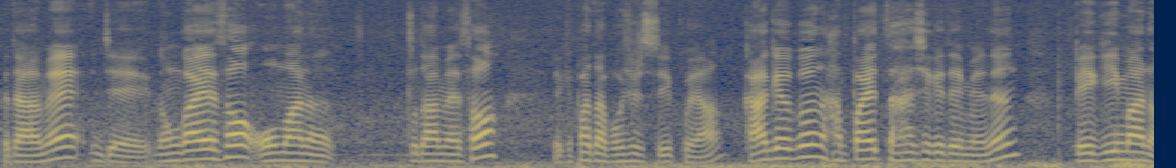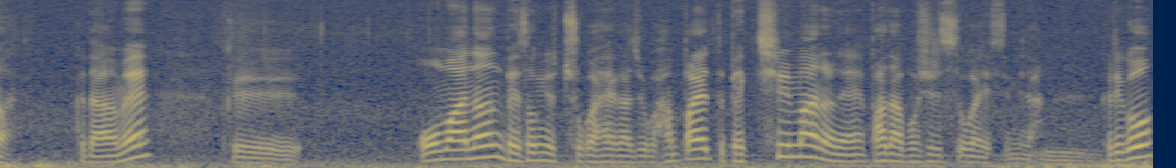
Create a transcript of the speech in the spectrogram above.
그 다음에 이제 농가에서 5만 원 부담해서 이렇게 받아 보실 수 있고요 가격은 한 팔레트 하시게 되면은 102만 원 그 다음에 그 5만 원 배송료 추가해가지고 한 팔레트 107만 원에 받아 보실 수가 있습니다. 그리고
